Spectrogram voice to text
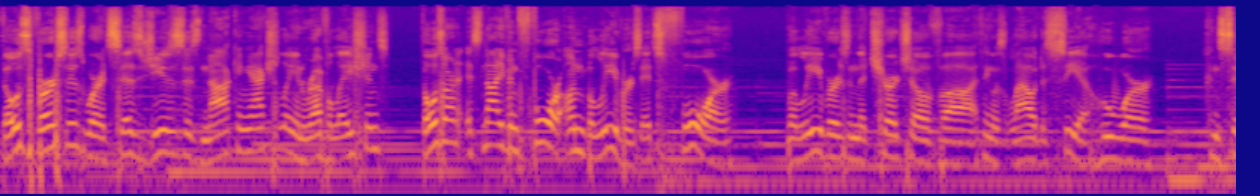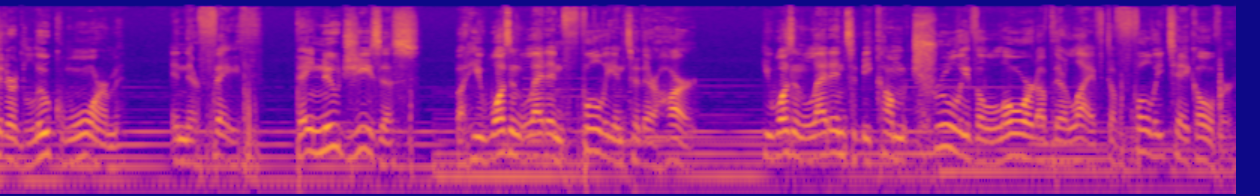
Those verses where it says Jesus is knocking, actually, in Revelations, those aren't, it's not even for unbelievers, it's for believers in the church of, uh, I think it was Laodicea, who were considered lukewarm in their faith. They knew Jesus, but he wasn't let in fully into their heart. He wasn't let in to become truly the Lord of their life, to fully take over.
